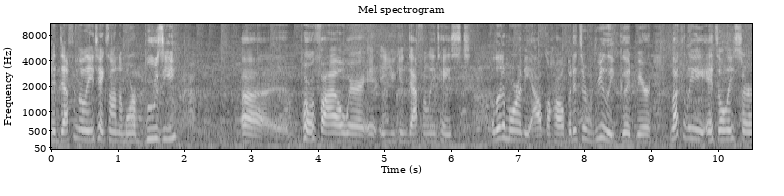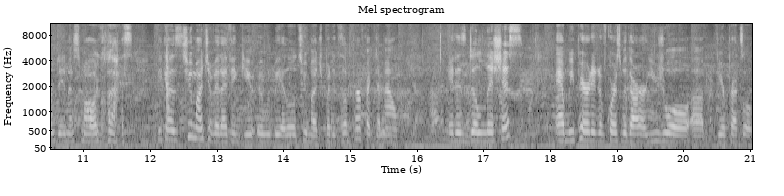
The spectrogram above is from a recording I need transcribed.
it definitely takes on a more boozy uh, profile where it, it- you can definitely taste a little more of the alcohol, but it's a really good beer. Luckily, it's only served in a smaller glass because too much of it, I think you, it would be a little too much, but it's a perfect amount. It is delicious, and we paired it, of course, with our usual uh, beer pretzel,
